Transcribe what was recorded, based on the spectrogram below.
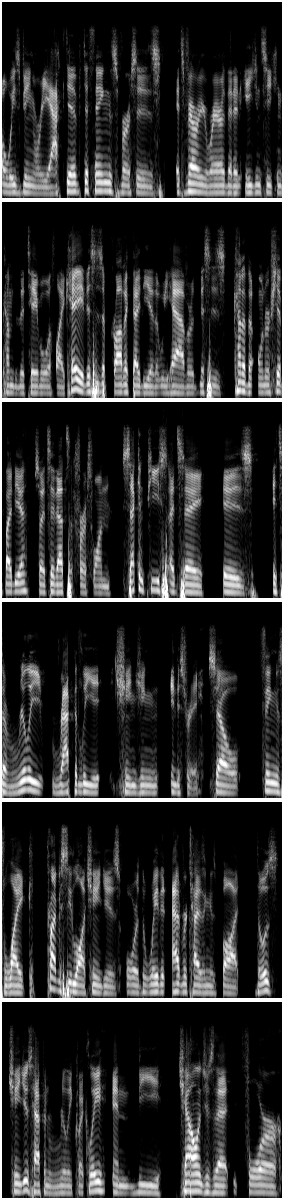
always being reactive to things versus it's very rare that an agency can come to the table with like, hey, this is a product idea that we have, or this is kind of the ownership idea. So I'd say that's the first one. Second piece I'd say is it's a really rapidly changing industry. So things like privacy law changes or the way that advertising is bought, those changes happen really quickly. And the challenge is that for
